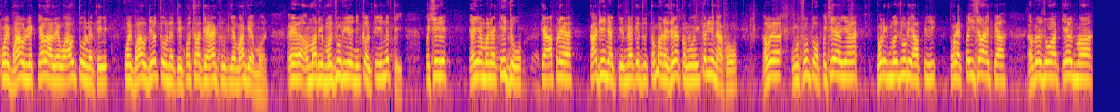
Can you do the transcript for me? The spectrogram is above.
કોઈ ભાવ લે કેળા લેવા આવતું નથી કોઈ ભાવ દેતું નથી પચાસથી આઠ રૂપિયા માગે મન એ અમારી મજૂરી એ નીકળતી નથી. પછી અહીંયા મને કીધું કે આપણે કાઢી નાખીએ. મેં કીધું તમારે જે કરવું એ કરી નાખો. હવે હું છૂટો પછી અહીંયા થોડીક મજૂરી આપી થોડાક પૈસા આપ્યા. હવે જો આ તેલમાં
